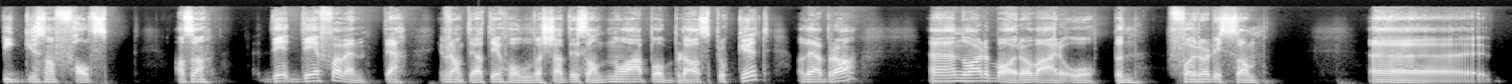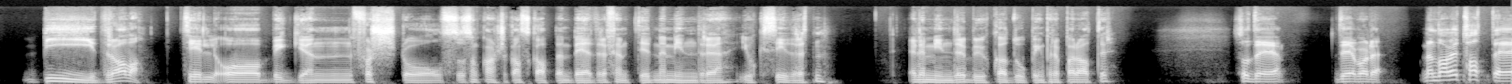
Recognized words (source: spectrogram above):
bygger sånn falsk Altså, det, det forventer jeg i framtida, at de holder seg til sånn. Nå er bobla sprukket, og det er bra. Nå er det bare å være åpen for å liksom bidra da, til å bygge en forståelse som kanskje kan skape en bedre fremtid med mindre juks i idretten. Eller mindre bruk av dopingpreparater. Så det, det var det. Men da har vi tatt det,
